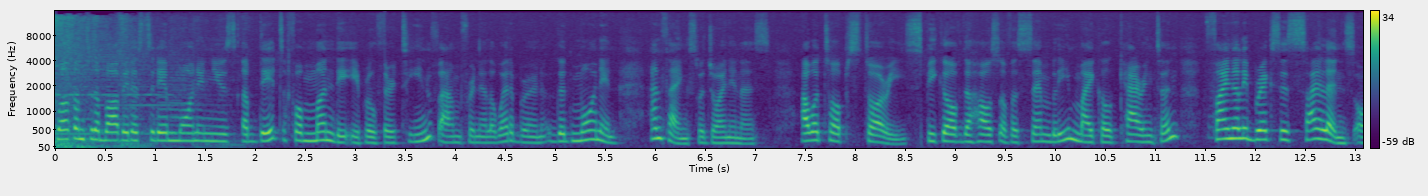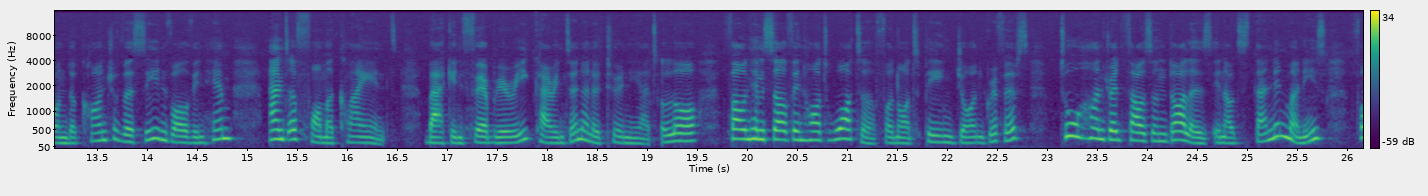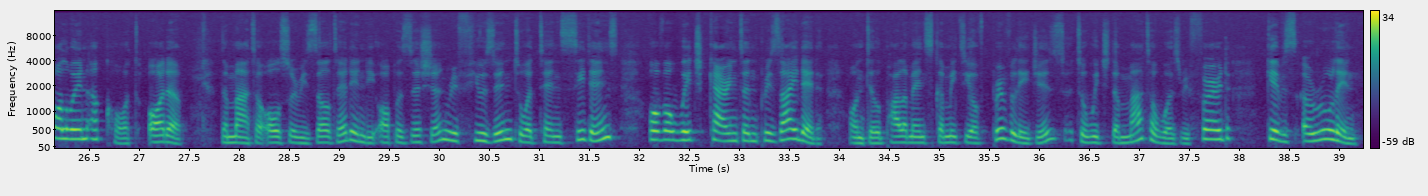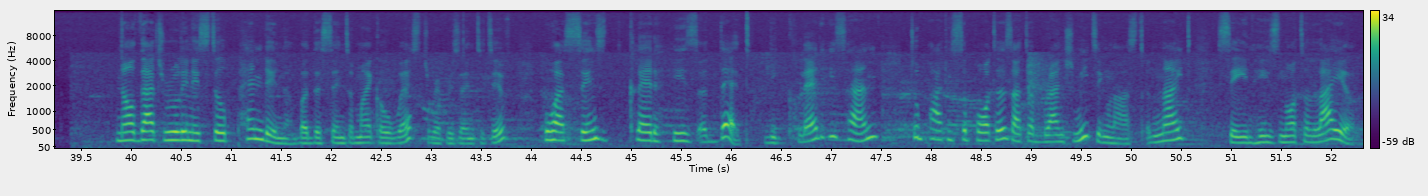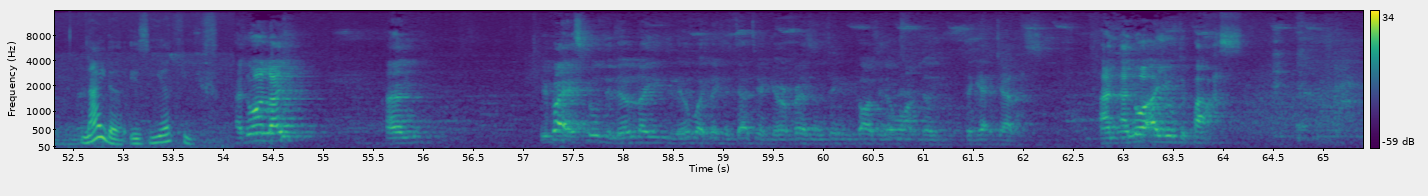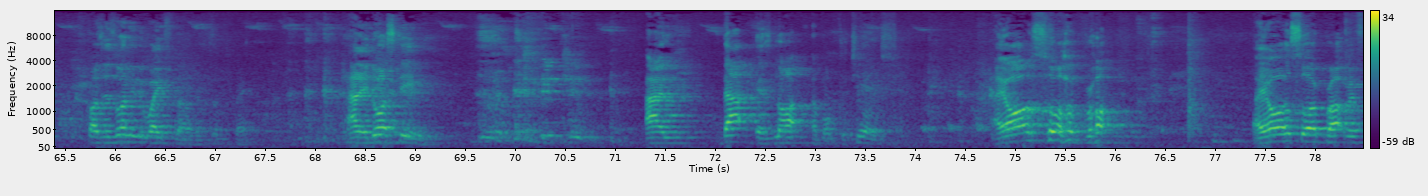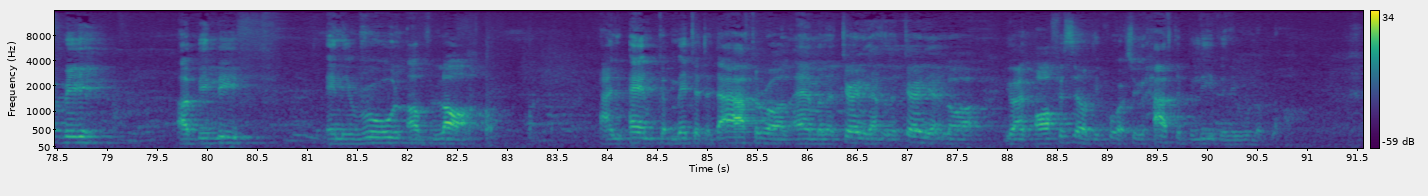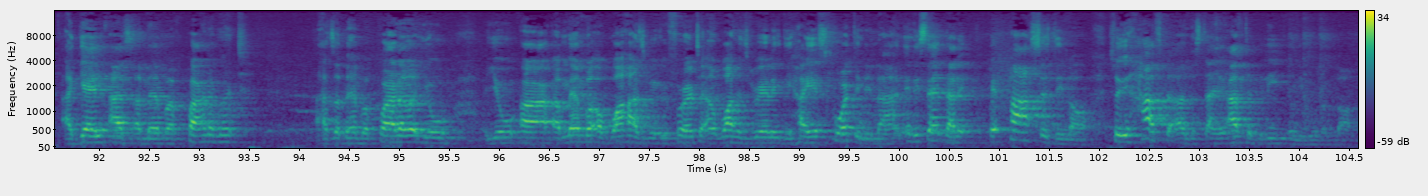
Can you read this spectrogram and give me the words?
Welcome to the Barbados Today Morning News Update for Monday, April 13th. I'm Fernella Wedderburn. Good morning and thanks for joining us. Our top story Speaker of the House of Assembly, Michael Carrington, finally breaks his silence on the controversy involving him and a former client. Back in February, Carrington, an attorney at law, found himself in hot water for not paying John Griffiths $200,000 in outstanding monies following a court order. The matter also resulted in the opposition refusing to attend sittings over which Carrington presided until Parliament's Committee of Privileges, to which the matter was referred, gives a ruling. Now that ruling is still pending, but the St. Michael West representative, who has since cleared his debt, declared his hand to party supporters at a branch meeting last night, saying he's not a liar neither is he a thief. I don't lie, and to exclude the little the little white you tell your girlfriends and things because you don't want them to get jealous. And I know I use the past, because there's only the wife now, right? and I don't stay. and that is not about to change. I also brought, I also brought with me a belief in the rule of law. And I am committed to that. After all, I am an attorney. As an attorney at law, you're an officer of the court, so you have to believe in the rule of law. Again, as a member of parliament, as a member of parliament, you, you are a member of what has been referred to and what is really the highest court in the land, in the sense that it, it passes the law. So you have to understand, you have to believe in the rule of law.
